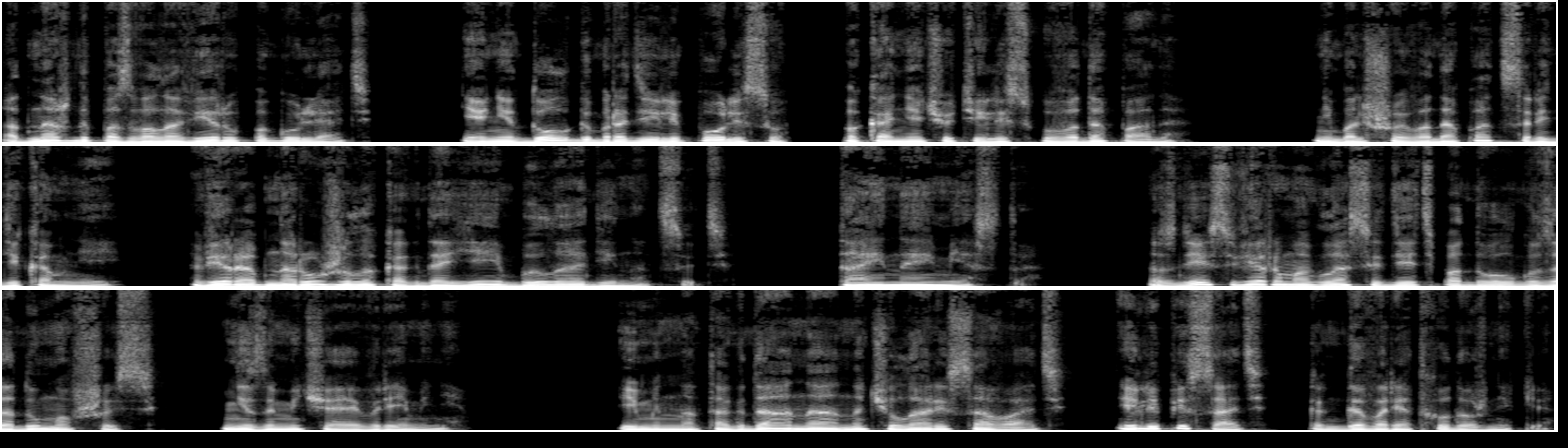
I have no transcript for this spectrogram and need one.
однажды позвала Веру погулять, и они долго бродили по лесу, пока не очутились у водопада. Небольшой водопад среди камней Вера обнаружила, когда ей было одиннадцать. Тайное место. Здесь Вера могла сидеть подолгу, задумавшись, не замечая времени. Именно тогда она начала рисовать или писать, как говорят художники.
